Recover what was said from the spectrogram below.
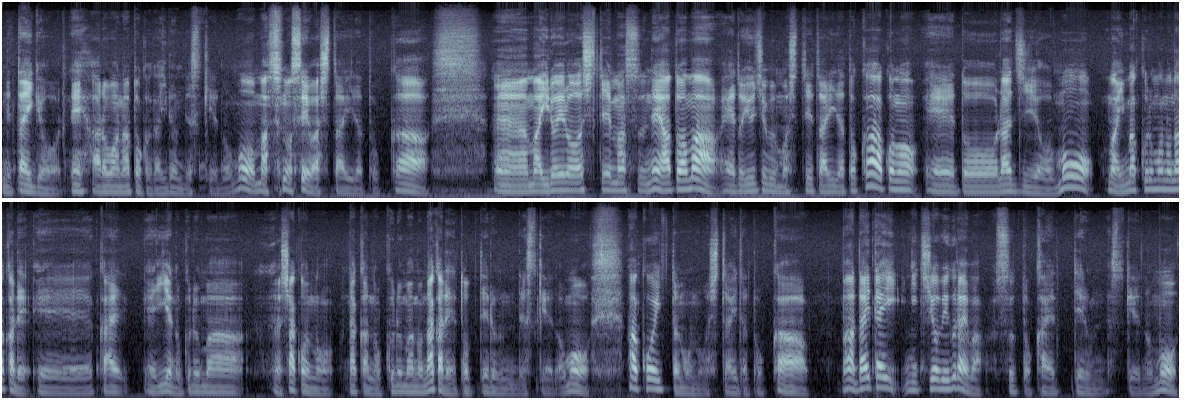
熱帯魚ねアロワナとかがいるんですけれども、まあ、その世話したりだとか、まあいろいろしてますね。あとはまあ、えー、と YouTube もしてたりだとかこの、えー、とラジオも、まあ、今車の中で、えー、家の車車庫の中の車の中で撮ってるんですけれども、まあ、こういったものをしたりだとかまあ大体日曜日ぐらいはスッと帰ってるんですけれども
